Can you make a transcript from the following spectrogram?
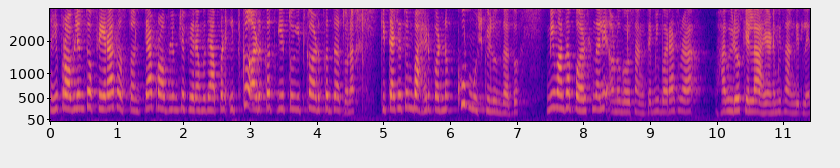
तर हे प्रॉब्लेमचा फेराच असतो आणि त्या प्रॉब्लेमच्या फेऱ्यामध्ये आपण इतकं अडकत घेतो इतकं अडकत जातो ना की त्याच्यातून बाहेर पडणं खूप मुश्किल होऊन जातो. मी माझा पर्सनली अनुभव सांगते. मी बऱ्याच वेळा हा व्हिडिओ केला आहे आणि मी सांगितले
